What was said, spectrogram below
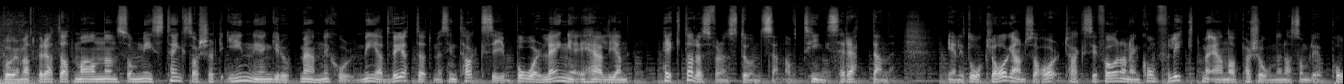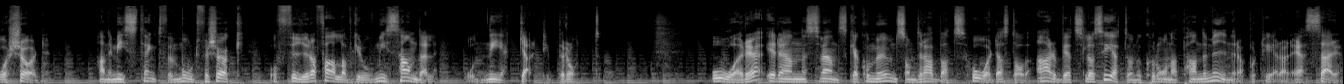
börjar med att berätta att mannen som misstänks ha kört in i en grupp människor medvetet med sin taxi i Borlänge i helgen häktades för en stund sedan av tingsrätten. Enligt åklagaren så har taxiföraren en konflikt med en av personerna som blev påkörd. Han är misstänkt för mordförsök och fyra fall av grov misshandel och nekar till brott. Åre är den svenska kommun som drabbats hårdast av arbetslöshet under coronapandemin, rapporterar SR.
